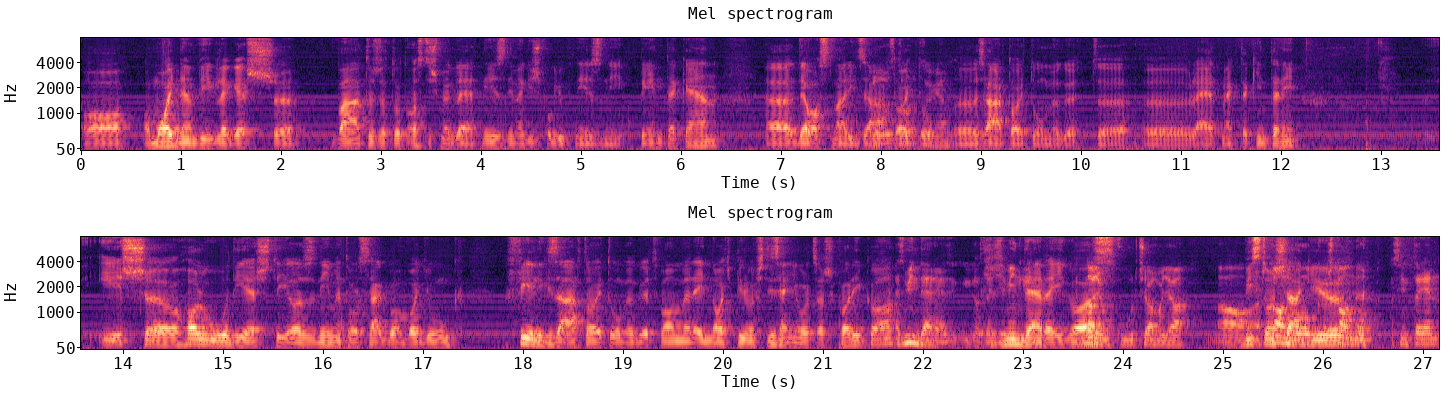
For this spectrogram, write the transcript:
A, a majdnem végleges változatot azt is meg lehet nézni, meg is fogjuk nézni pénteken, de azt már így zárt, Closed ajtó, igen. zárt ajtó mögött lehet megtekinteni. És ö, Halo DST az Németországban vagyunk, félig zárt ajtó mögött van, mert egy nagy piros 18-as karika, Ez mindenre igaz ez mindenre igaz. Nagyon furcsa, hogy a, a, Biztonsági a, standok, a standok szinte ilyen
